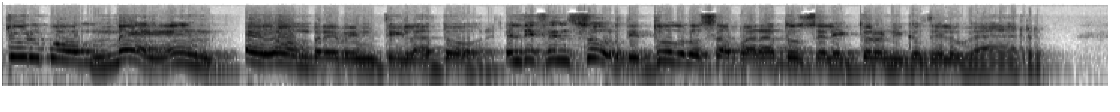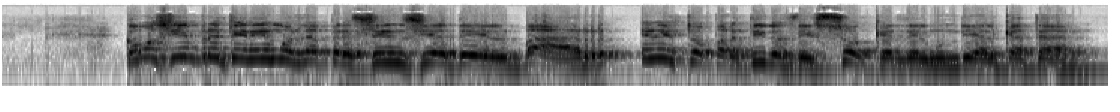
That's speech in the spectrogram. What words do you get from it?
Turbo Man, el hombre ventilador, el defensor de todos los aparatos electrónicos del hogar. Como siempre tenemos la presencia del VAR en estos partidos de soccer del Mundial Qatar.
